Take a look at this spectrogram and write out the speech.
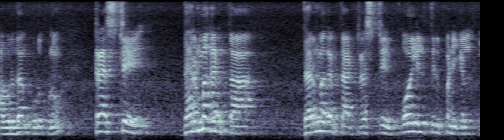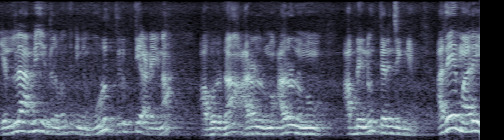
அவர் தான் கொடுக்கணும். ட்ரஸ்ட்டு தர்மகர்த்தா தர்மகர்த்தா ட்ரஸ்ட்டு கோயில் திருப்பணிகள் எல்லாமே இதில் வந்து நீங்கள் முழு திருப்தி அடையினா அவர் தான் அருளணும் அருளணும் அப்படின்னு தெரிஞ்சுக்கங்க. அதே மாதிரி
